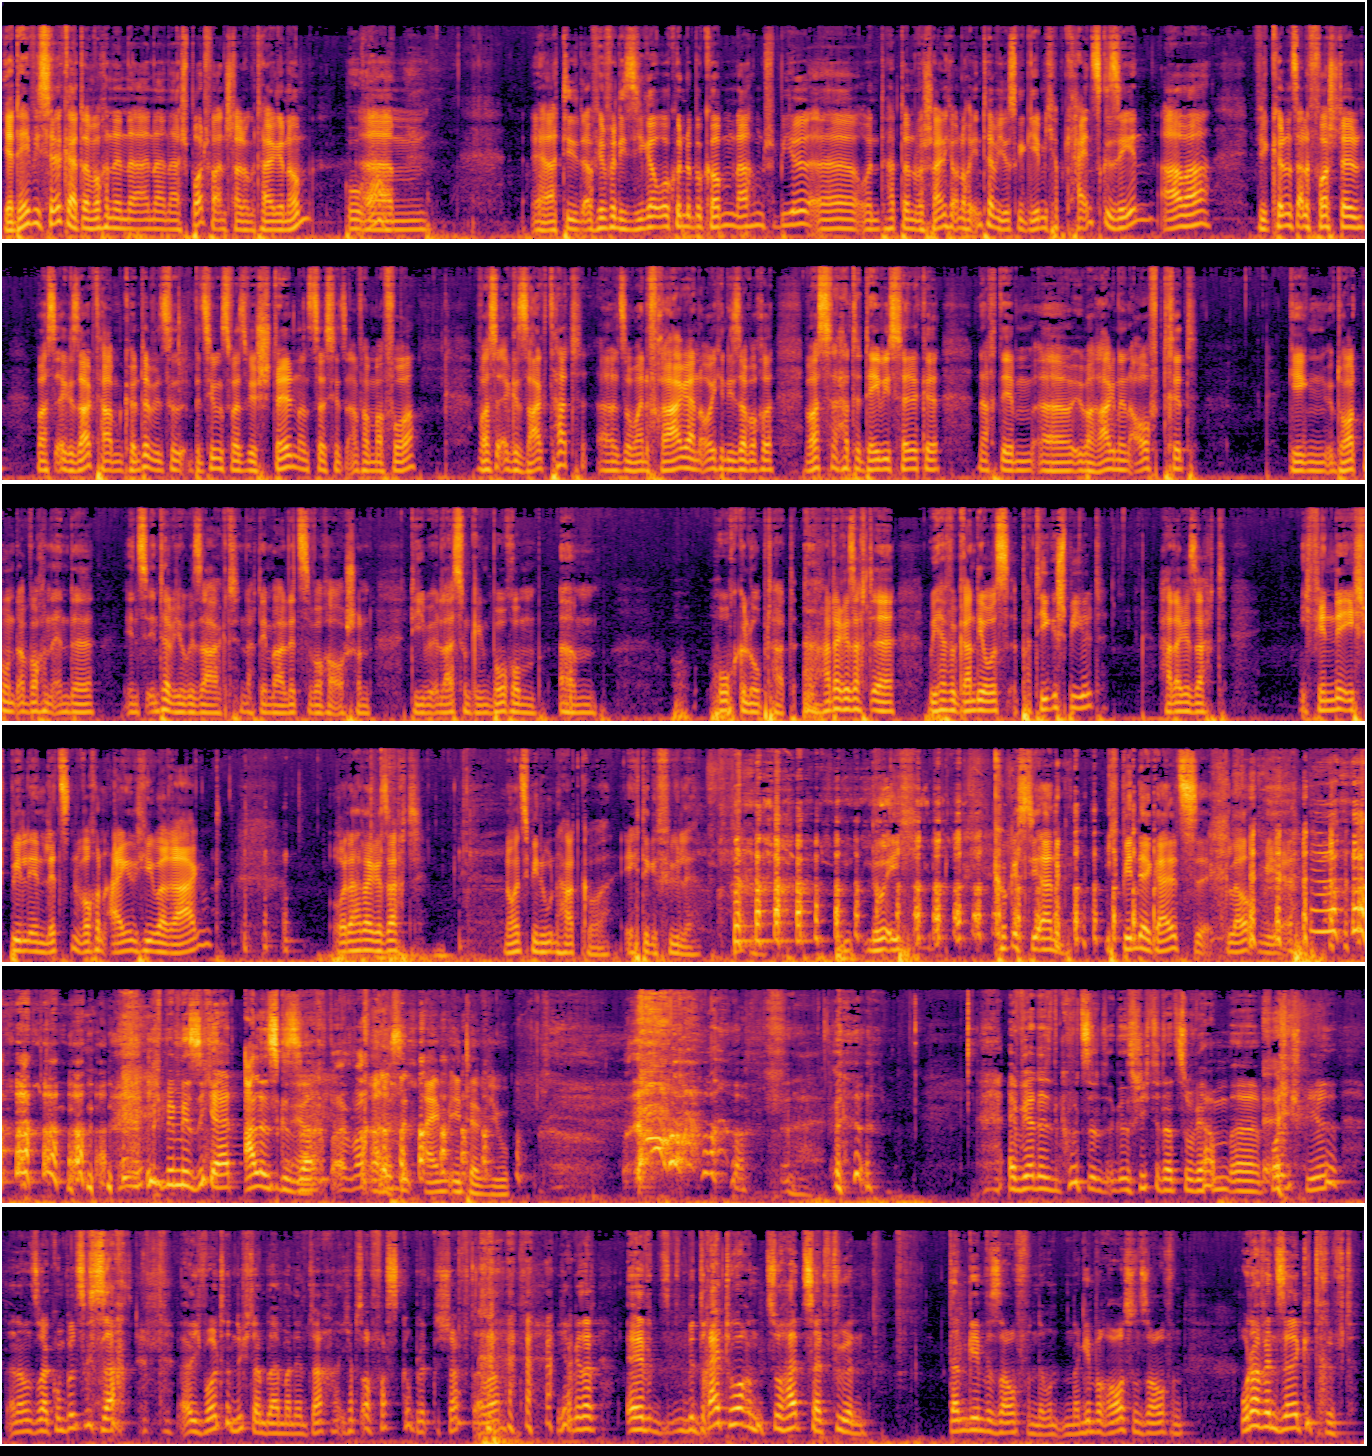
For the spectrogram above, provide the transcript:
Ja, Davy Selke hat am Wochenende an einer Sportveranstaltung teilgenommen. Hurra. Ähm, er hat die, auf jeden Fall die Siegerurkunde bekommen nach dem Spiel äh, und hat dann wahrscheinlich auch noch Interviews gegeben. Ich habe keins gesehen, aber wir können uns alle vorstellen, was er gesagt haben könnte, bezieh- beziehungsweise wir stellen uns das jetzt einfach mal vor, was er gesagt hat. Also meine Frage an euch in dieser Woche, was hatte Davy Selke nach dem äh, überragenden Auftritt gegen Dortmund am Wochenende ins Interview gesagt, nachdem er letzte Woche auch schon die Leistung gegen Bochum ähm, hochgelobt hat. Hat er gesagt, äh, we have a grandios Partie gespielt? Hat er gesagt, ich finde, ich spiele in den letzten Wochen eigentlich überragend? Oder hat er gesagt, 90 Minuten Hardcore, echte Gefühle? Nur ich. Guck es dir an. Ich bin der Geilste, glaub mir. Ich bin mir sicher, er hat alles gesagt. Einfach. Alles in einem Interview. Ey, wir hatten eine kurze Geschichte dazu. Wir haben äh, vor dem Spiel einer unserer Kumpels gesagt, äh, ich wollte nüchtern bleiben an dem Tag. Ich habe es auch fast komplett geschafft, aber ich habe gesagt, äh, mit drei Toren zur Halbzeit führen, dann gehen wir saufen da unten. Dann gehen wir raus und saufen. Oder wenn Selke trifft.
